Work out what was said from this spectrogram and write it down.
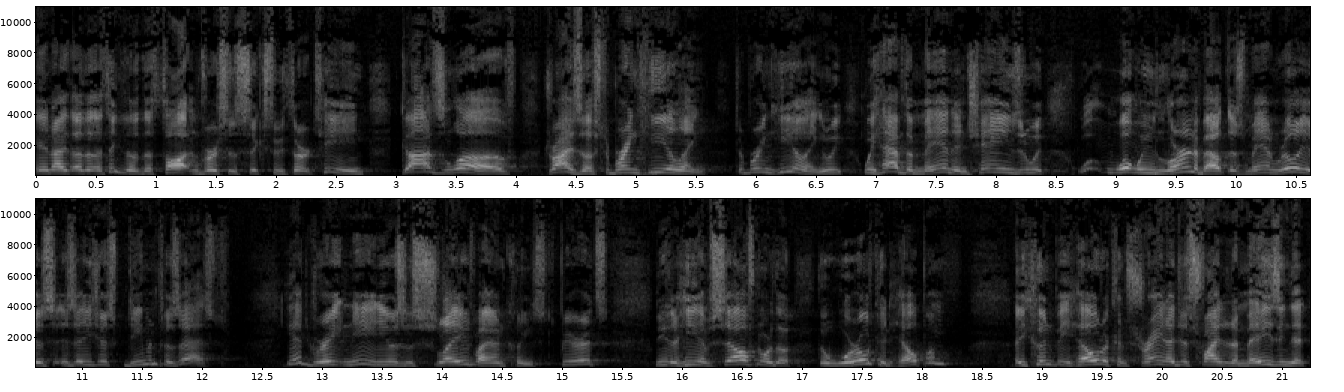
And I, I think the, the thought in verses 6 through 13 God's love drives us to bring healing to bring healing. We, we have the man in chains, and we, what we learn about this man really is, is that he's just demon possessed. He had great need. He was enslaved by unclean spirits. Neither he himself nor the, the world could help him. He couldn't be held or constrained. I just find it amazing that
